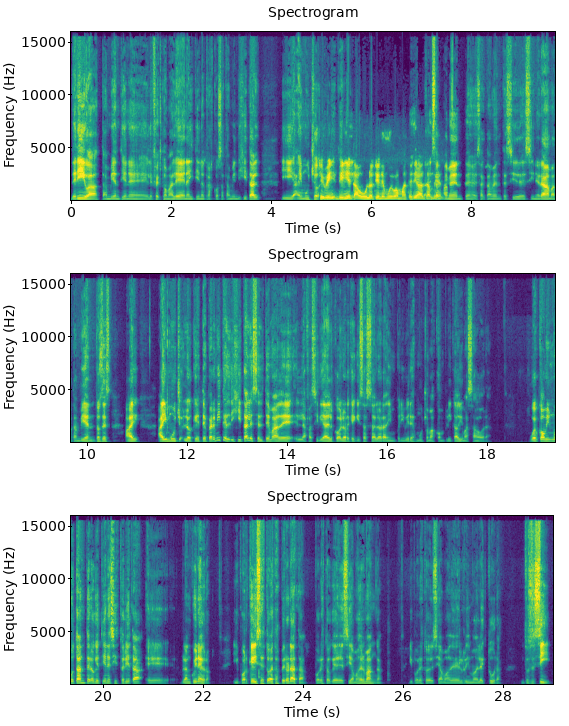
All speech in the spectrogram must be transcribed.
Deriva, también tiene el efecto Malena y tiene otras cosas también digital. Y hay mucho. Sí, Viñeta 1 tiene muy buen material también. Exactamente, exactamente, sí, de Cinerama también. Entonces, hay, hay mucho. Lo que te permite el digital es el tema de la facilidad del color, que quizás a la hora de imprimir es mucho más complicado y más ahora. Webcomic Mutante lo que tiene es historieta eh, blanco y negro. ¿Y por qué dices toda esta perorata? Por esto que decíamos del manga y por esto decíamos del ritmo de lectura. Entonces sí,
